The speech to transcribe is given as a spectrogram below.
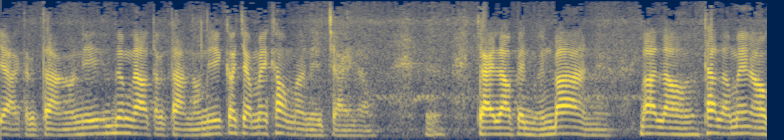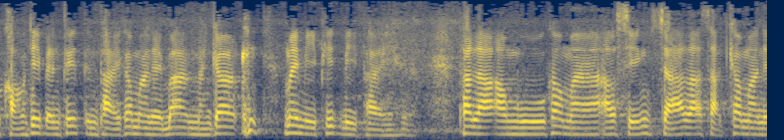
อยากต่างๆ เหล่านี้เรื่องราวต่างๆ เหล่านี้ก็จะไม่เข้ามาในใจเรา ใจเราเป็นเหมือนบ้าน บ้านเราถ้าเราไม่เอาของที่เป็นพิษเป็นภัยเข้ามาในบ้าน มันก็ไม่มีพิษมีภัย ถ้าเราเอางูเข้ามาเอาสิงสารสัตว์เข้ามาใน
